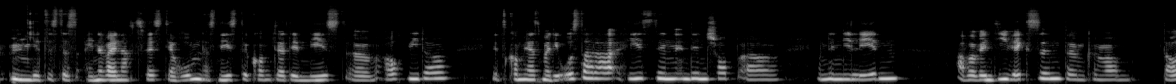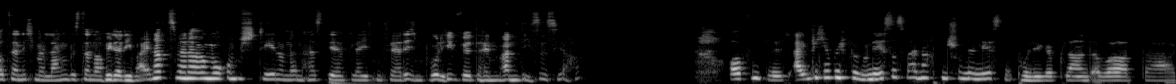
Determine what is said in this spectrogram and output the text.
jetzt ist das eine Weihnachtsfest ja rum, das nächste kommt ja demnächst äh, auch wieder. Jetzt kommen ja erstmal die Osterhäschen in den Shop äh, und in die Läden. Aber wenn die weg sind, dann können wir, dauert es ja nicht mehr lang, bis dann auch wieder die Weihnachtsmänner irgendwo rumstehen und dann hast du ja vielleicht einen fertigen Pulli für deinen Mann dieses Jahr. Hoffentlich. Eigentlich habe ich für nächstes Weihnachten schon den nächsten Pulli geplant, aber da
